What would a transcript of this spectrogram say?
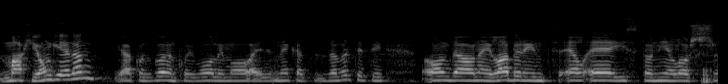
Mahjong jedan, jako zgodan koji volim ovaj nekad zavrtiti. Onda onaj Labirint LE isto nije loš eh,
